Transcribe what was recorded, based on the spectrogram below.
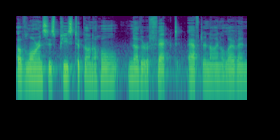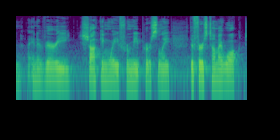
of Lawrence's piece took on a whole another effect after 9 11 in a very shocking way for me personally. The first time I walked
